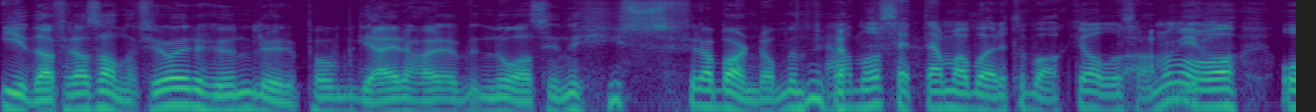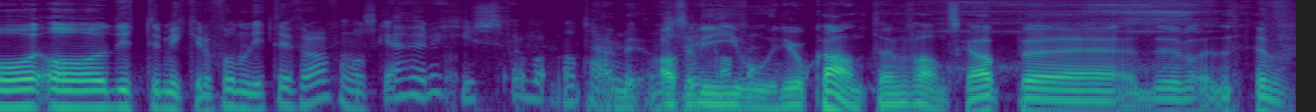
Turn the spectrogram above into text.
Ida fra Sandefjord hun lurer på om Geir har noe av sine hyss fra barndommen. Ja, nå setter jeg meg bare tilbake, alle sammen, vi- og, og, og dytter mikrofonen litt ifra, for nå skal jeg høre hyss fra barndommen. Ja, Altså, vi gjorde jo ikke annet enn faenskap. Eh, Det, var-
